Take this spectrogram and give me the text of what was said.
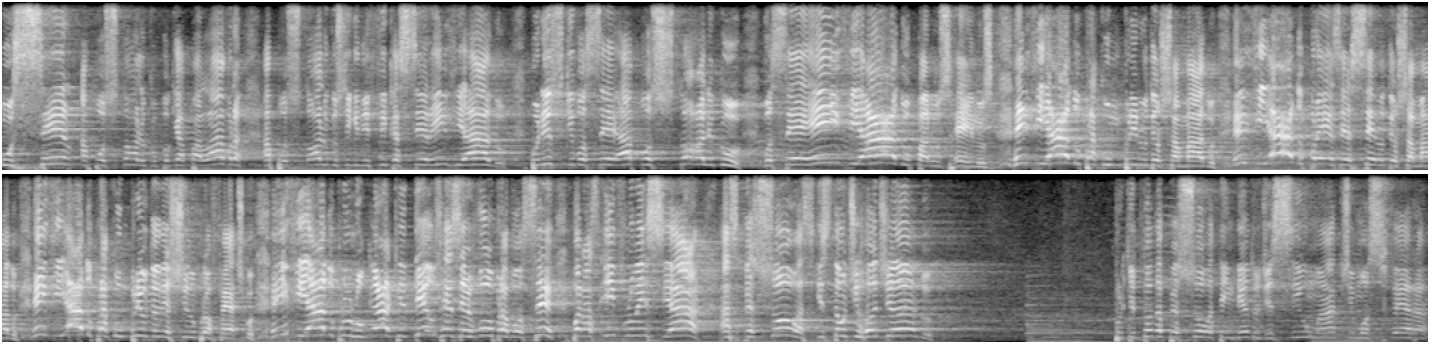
o ser apostólico, porque a palavra apostólico significa ser enviado. Por isso que você é apostólico, você é enviado para os reinos, enviado para cumprir o teu chamado, enviado para exercer o teu chamado, enviado para cumprir o teu destino profético, enviado para o lugar que Deus reservou para você para influenciar as pessoas que estão te rodeando. Porque toda pessoa tem dentro de si uma atmosfera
